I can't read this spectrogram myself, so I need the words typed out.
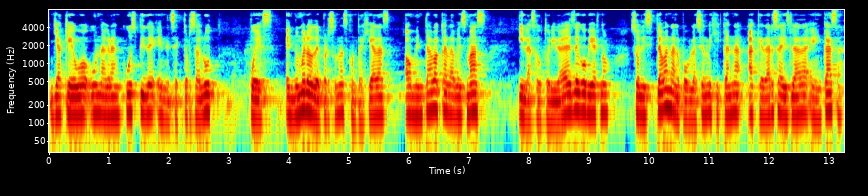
ya que hubo una gran cúspide en el sector salud, pues el número de personas contagiadas aumentaba cada vez más, y las autoridades de gobierno solicitaban a la población mexicana a quedarse aislada en casa.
